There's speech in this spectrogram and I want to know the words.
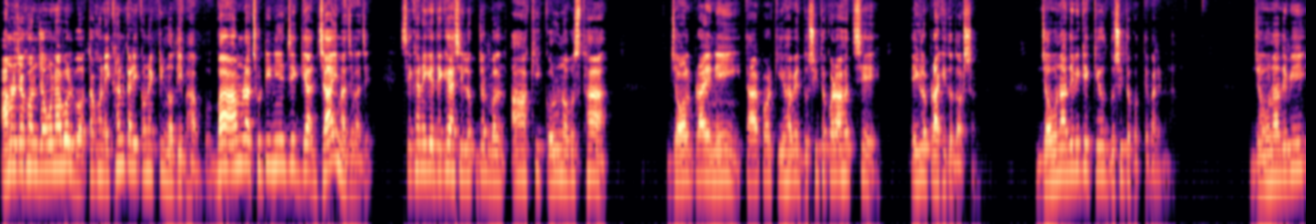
আমরা যখন যমুনা বলব, তখন এখানকারই কোনো একটি নদী ভাববো বা আমরা ছুটি নিয়ে যে যাই মাঝে মাঝে, সেখানে গিয়ে দেখে আসি লোকজন বলেন, আহ, কি করুণ অবস্থা। জল প্রায় নেই, তারপর কীভাবে দূষিত করা হচ্ছে? এগুলো প্রাকৃত দর্শন। যমুনা দেবীকে কেউ দূষিত করতে পারেন না। যমুনা দেবী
